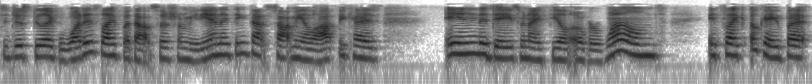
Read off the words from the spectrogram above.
to, just be like, what is life without social media? And I think that's taught me a lot because in the days when I feel overwhelmed, it's like, okay, but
